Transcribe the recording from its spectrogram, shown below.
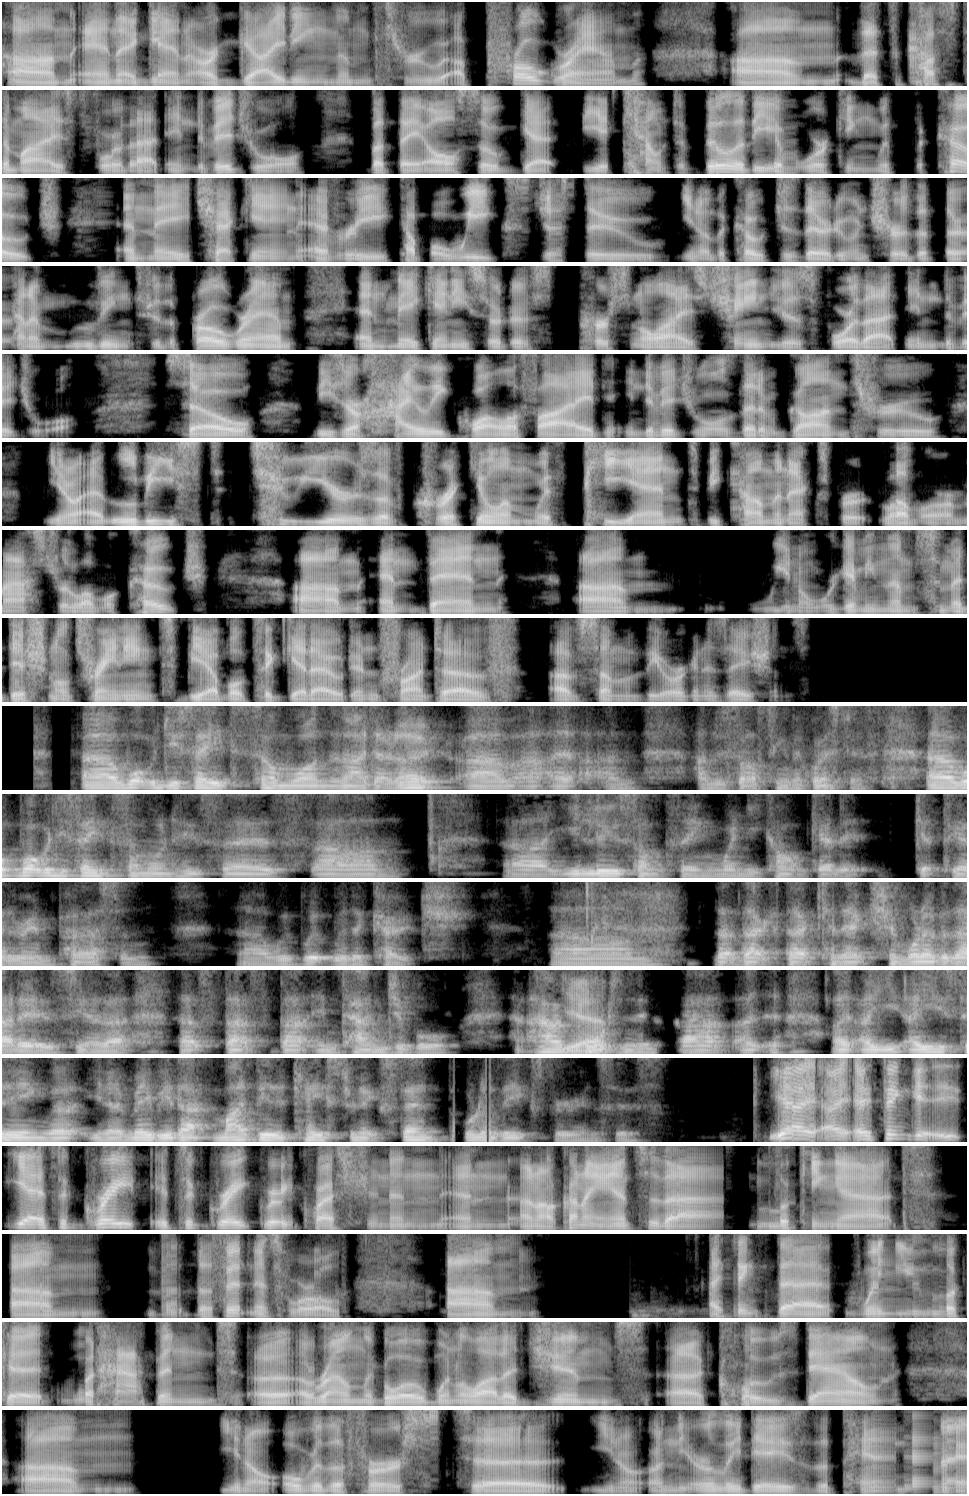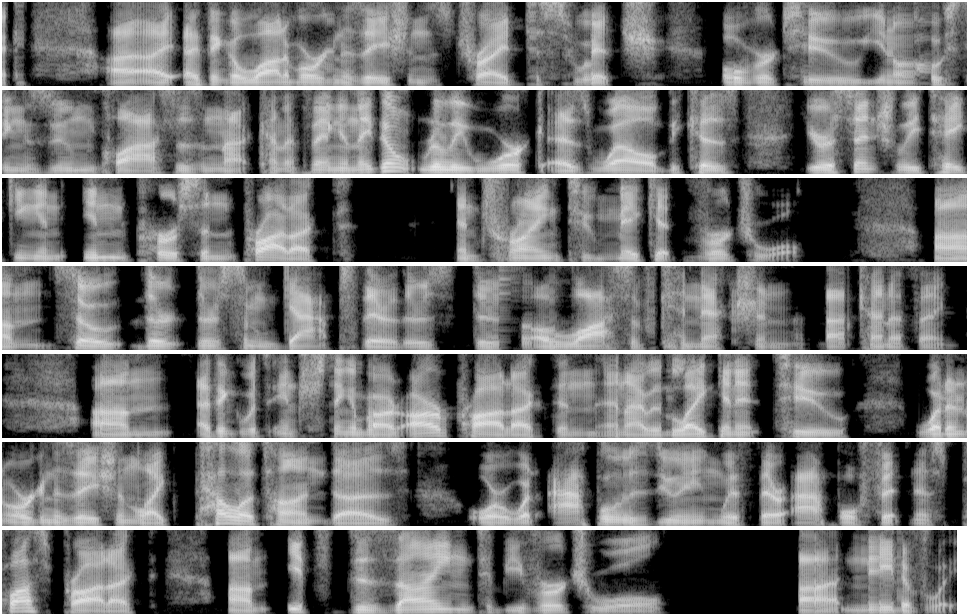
Um, and again are guiding them through a program um, that's customized for that individual but they also get the accountability of working with the coach and they check in every couple weeks just to you know the coach is there to ensure that they're kind of moving through the program and make any sort of personalized changes for that individual. So these are highly qualified individuals that have gone through you know at least two years of curriculum with PN to become an expert level or master level coach, um, and then um, you know we're giving them some additional training to be able to get out in front of of some of the organizations. Uh, what would you say to someone? And I don't know. Um, I, am I'm, I'm just asking the questions. Uh, what, what, would you say to someone who says um, uh, you lose something when you can't get it get together in person uh, with, with, with a coach? Um, that that that connection, whatever that is, you know that that's that's that intangible. How important yeah. is that? Are, are, you, are you seeing that? You know, maybe that might be the case to an extent. What are the experiences? Yeah, I, I think it, yeah, it's a great it's a great great question, and and and I'll kind of answer that looking at um, the, the fitness world. Um, I think that when you look at what happened uh, around the globe when a lot of gyms uh, closed down, um, you know over the first uh, you know in the early days of the pandemic I, I think a lot of organizations tried to switch over to you know hosting zoom classes and that kind of thing and they don't really work as well because you're essentially taking an in-person product and trying to make it virtual. Um, so there, there's some gaps there. There's there's a loss of connection that kind of thing. Um, i think what's interesting about our product and, and i would liken it to what an organization like Peloton does or what Apple is doing with their Apple Fitness Plus product, um, it's designed to be virtual uh, natively.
